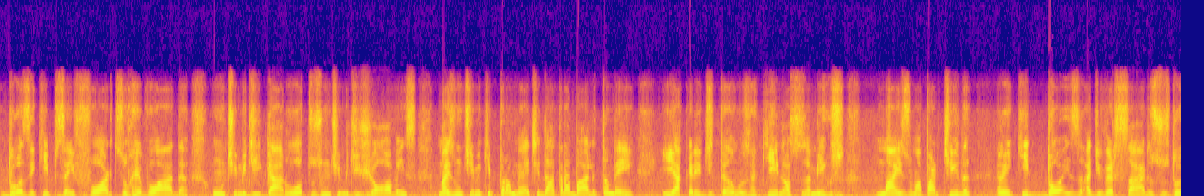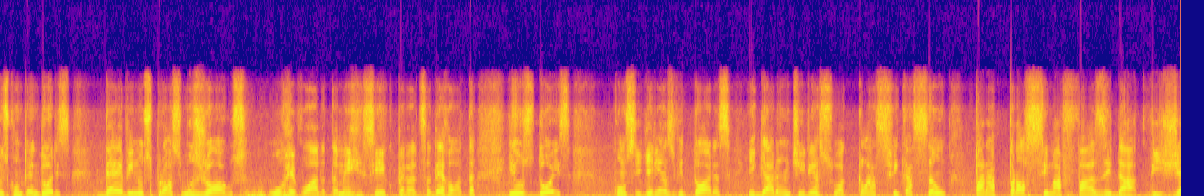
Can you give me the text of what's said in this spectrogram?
duas equipes aí fortes, o Revoada, um time de garotos, um time de jovens, mas um time que promete dar trabalho também. E acreditamos aqui, nossos amigos, mais uma partida em que dois adversários, os dois contendores, devem nos próximos jogos, o Revoada também se recuperar dessa derrota e os dois conseguirem as vitórias e garantirem a sua classificação para a próxima fase da 20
